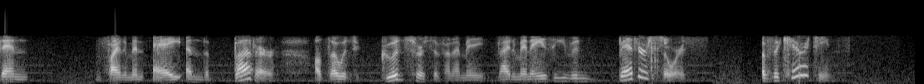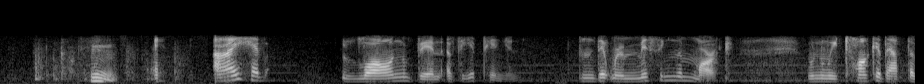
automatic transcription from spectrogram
than vitamin A, and the butter, although it's a good source of vitamin A, vitamin A, is an even better source of the carotenes. Hmm. I have long been of the opinion that we're missing the mark when we talk about the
